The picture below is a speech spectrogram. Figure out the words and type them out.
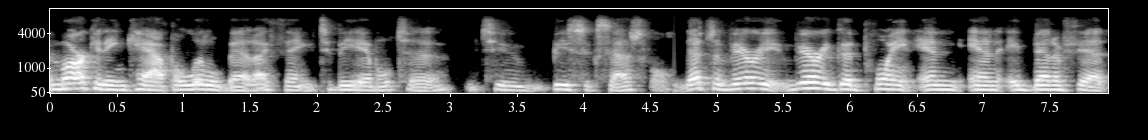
marketing cap a little bit i think to be able to to be successful. That's a very very good point and and a benefit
